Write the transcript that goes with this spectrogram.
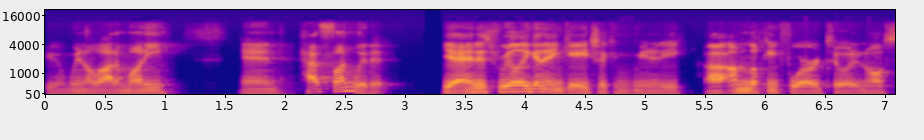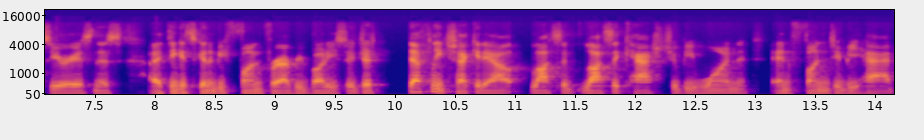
You can win a lot of money and have fun with it. Yeah, and it's really going to engage the community. Uh, I'm looking forward to it. In all seriousness, I think it's going to be fun for everybody. So just definitely check it out. Lots of lots of cash to be won and fun to be had.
